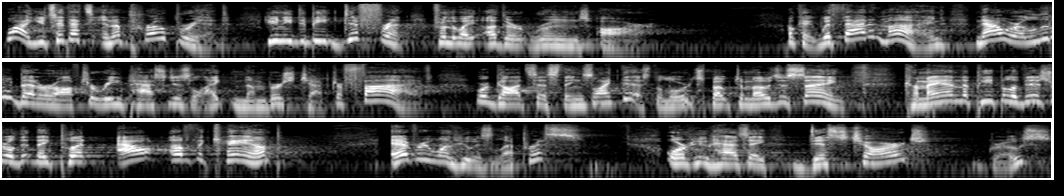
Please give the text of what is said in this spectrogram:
Why? You'd say that's inappropriate. You need to be different from the way other rooms are. Okay, with that in mind, now we're a little better off to read passages like Numbers chapter 5, where God says things like this The Lord spoke to Moses, saying, Command the people of Israel that they put out of the camp everyone who is leprous or who has a discharge, gross,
